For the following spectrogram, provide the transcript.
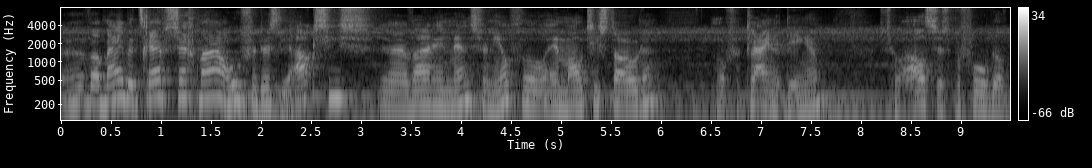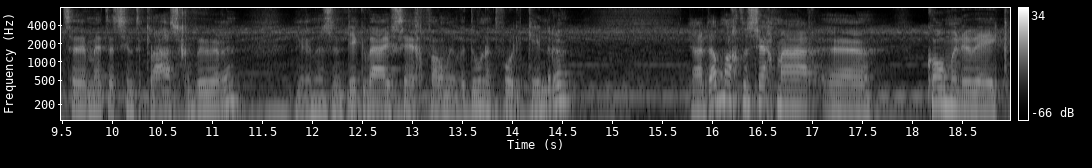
eh, wat mij betreft, zeg maar, hoeven dus die acties eh, waarin mensen heel veel emoties tonen over kleine dingen, zoals dus bijvoorbeeld eh, met het Sinterklaas gebeuren, waarin dus een dik wijf zegt van we doen het voor de kinderen. Ja, dat mag dus zeg maar komende week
